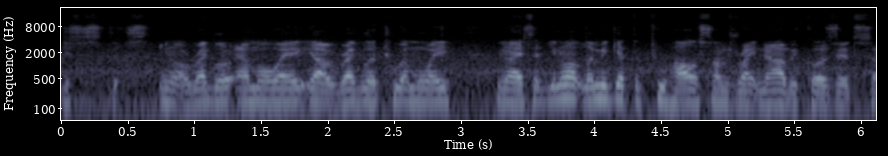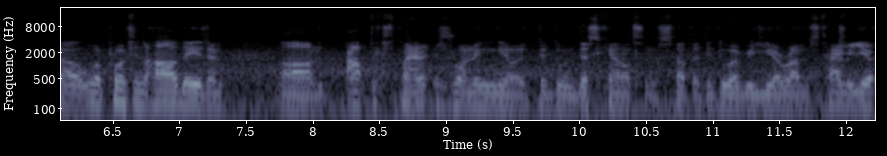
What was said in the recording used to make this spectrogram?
just you know a regular MOA, yeah, regular two MOA. You know, I said, you know what, let me get the two Holosuns right now because it's uh, we're approaching the holidays and um, Optics Planet is running. You know, they're doing discounts and stuff that they do every year around this time of year.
